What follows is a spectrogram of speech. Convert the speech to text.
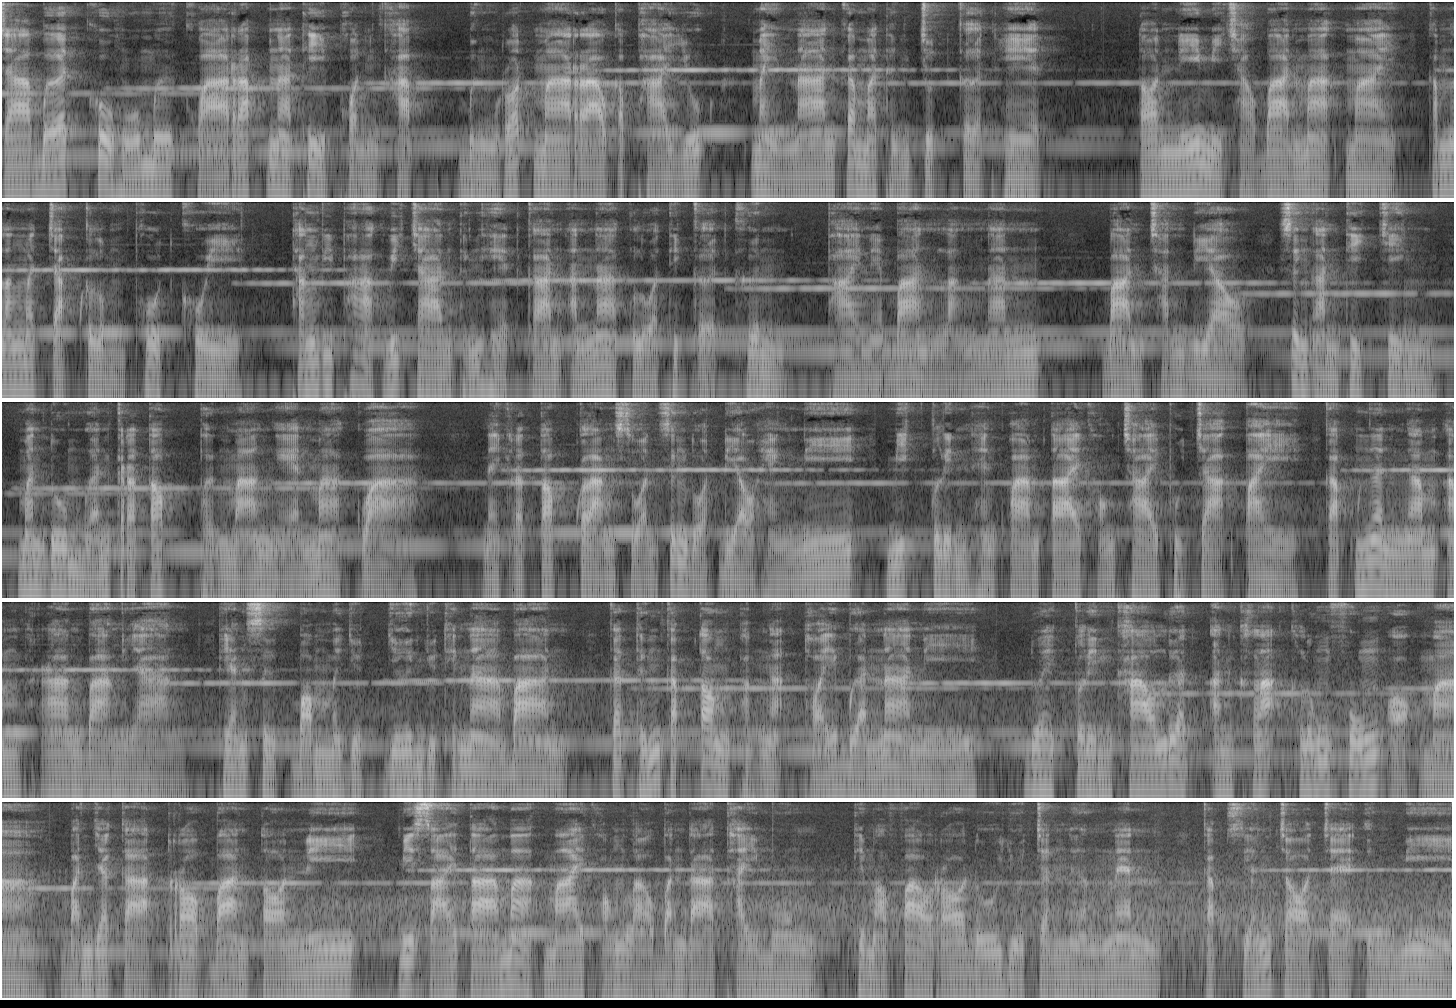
จาเบิร์ตคู่หูมือขวารับหน้าที่พลขับ บึงรถมาราวกับพายุ ไม่นานก็มาถึงจุดเกิดเหตุ ตอนนี้มีชาวบ้านมากมายกำลังมาจับกลุ่มพูดคุย ทั้งวิพากษ์วิจารณ์ถึงเหตุการณ์อันน่ากลัวที่เกิดขึ้น ภายในบ้านหลังนั้น บ้านชั้นเดียว ซึ่งอันที่จริงมันดูเหมือนกระต๊อบเพิงหมาแงนมากกว่า ในกระต๊อบกลางสวนซึ่งโดดเดี่ยวแห่งนี้ มีกลิ่นแห่งความตายของชายผู้จากไป กับเงื่อนงำอำพรางบางอย่าง เพียงสืบบอมมาหยุดยืนอยู่ที่หน้าบ้าน ก็ถึงกับต้องพงะถอยเบือนหน้าหนีด้วยกลิ่นคาวเลือดอันคละคลุ้งฟุ้งออกมา บรรยากาศรอบบ้านตอนนี้ มีสายตามากมายของเหล่าบรรดาไทยมุง ที่มาเฝ้ารอดูอยู่จนเนืองแน่น กับเสียงจอแจอึงมี่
